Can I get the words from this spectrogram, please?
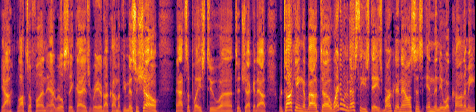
yeah, lots of fun at realestateguysradio.com. If you miss a show, that's a place to uh, to check it out. We're talking about uh, where to invest these days, market analysis in the new economy,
